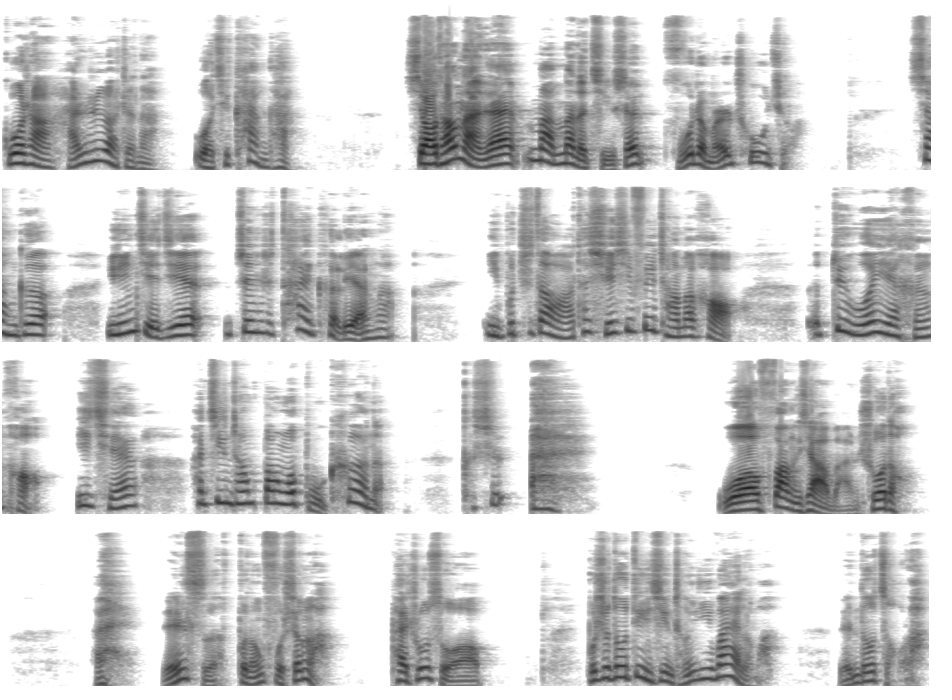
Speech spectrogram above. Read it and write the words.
锅上还热着呢。我去看看。小唐奶奶慢慢的起身，扶着门出去了。向哥，云姐姐真是太可怜了。你不知道啊，她学习非常的好，对我也很好，以前还经常帮我补课呢。可是，哎，我放下碗说道：“哎，人死不能复生啊。派出所不是都定性成意外了吗？人都走了，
